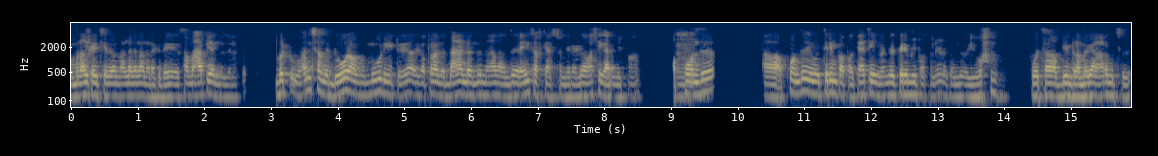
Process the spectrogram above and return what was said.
ரொம்ப நாள் கழிச்சு ஏதோ நல்லதெல்லாம் நடக்குது. செம்ம ஹாப்பியா இருந்தது எனக்கு. பட் ஒன்ஸ் அந்த டோர் அவங்க மூடிட்டு அதுக்கப்புறம் அந்த பேண்ட் வந்து மேல வந்து ரெயின்ஸ் ஆஃப் காஷ்மீர் வந்து வாசிக்க ஆரம்பிப்பான். அப்போ. வந்து அப்போ வந்து இவங்க திரும்பி பார்ப்பா கேத்லின் வந்து திரும்பி பார்த்தோன்னே எனக்கு வந்து ஐயோ போச்சா அப்படின்ற மாதிரி ஆரம்பிச்சது.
